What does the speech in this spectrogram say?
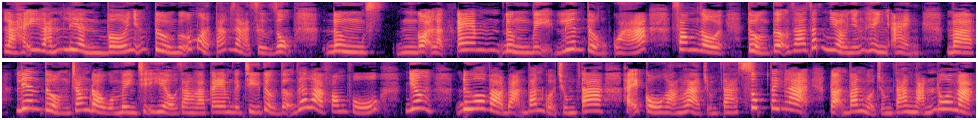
là hãy gắn liền với những từ ngữ mà tác giả sử dụng. Đừng gọi là em đừng bị liên tưởng quá. Xong rồi, tưởng tượng ra rất nhiều những hình ảnh mà liên tưởng trong đầu của mình. Chị hiểu rằng là các em cái trí tưởng tượng rất là phong phú. Nhưng đưa vào đoạn văn của chúng ta, hãy cố gắng là chúng ta xúc tích lại. Đoạn văn của chúng ta ngắn thôi mà.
